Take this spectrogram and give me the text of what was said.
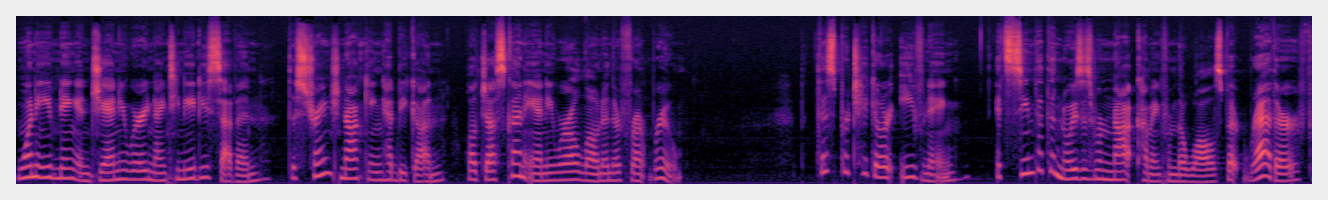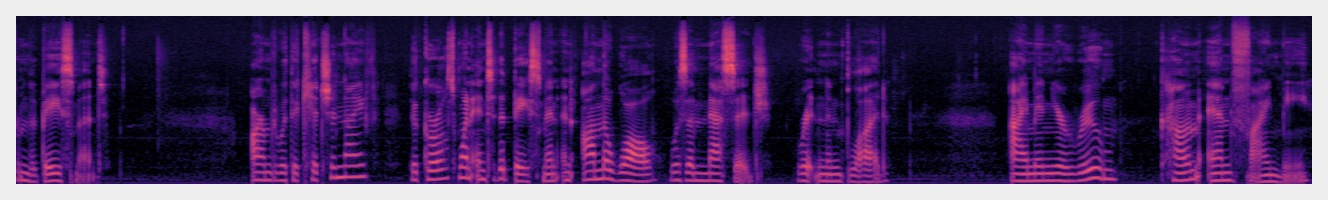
One evening in January 1987, the strange knocking had begun while Jessica and Annie were alone in their front room. But this particular evening, it seemed that the noises were not coming from the walls, but rather from the basement. Armed with a kitchen knife, the girls went into the basement, and on the wall was a message written in blood I'm in your room. Come and find me.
